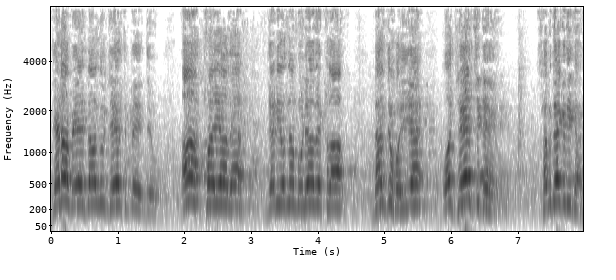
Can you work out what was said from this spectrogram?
ਜਿਹੜਾ ਵੇਚਦਾ ਉਹਨੂੰ ਜੇਲ੍ਹ 'ਚ ਭੇਜ ਦਿਓ। ਆਹ ਐਫਆਈਆਰ ਹੈ ਜਿਹੜੀ ਉਹਨਾਂ ਮੁੰਡਿਆਂ ਦੇ ਖਿਲਾਫ ਦਰਜ ਹੋਈ ਹੈ, ਉਹ ਜੇਲ੍ਹ 'ਚ ਗਏ ਸਮਝਦੇ ਕਿ ਨਹੀਂ ਗੱਲ?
